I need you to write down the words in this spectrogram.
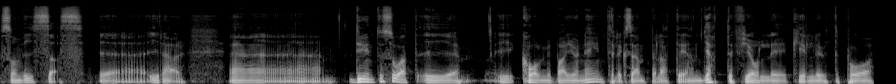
som visas eh, i det här. Eh, det är ju inte så att i, i Call Me By Your Name till exempel att det är en jättefjollig kille ute på,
